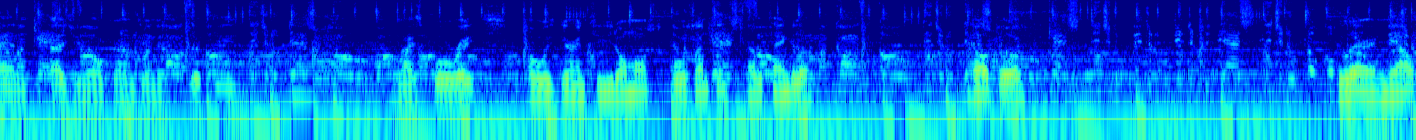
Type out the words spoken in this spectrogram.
And as you know, Crown Zenith with the nice pull rates, always guaranteed almost pull something. Have a Tangela, Baltoy, Galarian Meowth,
